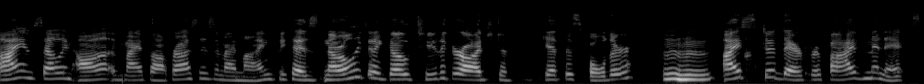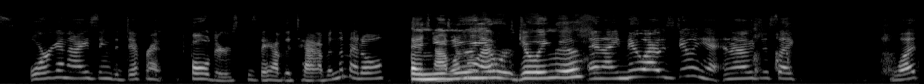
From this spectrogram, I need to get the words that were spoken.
I am so in awe of my thought process in my mind because not only did I go to the garage to get this folder, mm-hmm. I stood there for five minutes organizing the different folders because they have the tab in the middle And you knew you were doing this? and I knew I was doing it. And I was just like, what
